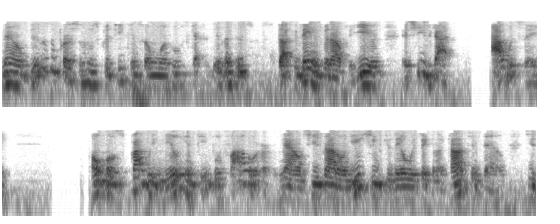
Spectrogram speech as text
Now, this is a person who's critiquing someone who's got, you know, this Dr. Dane's been out for years, and she's got, I would say, almost probably a million people follow her. Now, she's not on YouTube because they're always taking her content down. She's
